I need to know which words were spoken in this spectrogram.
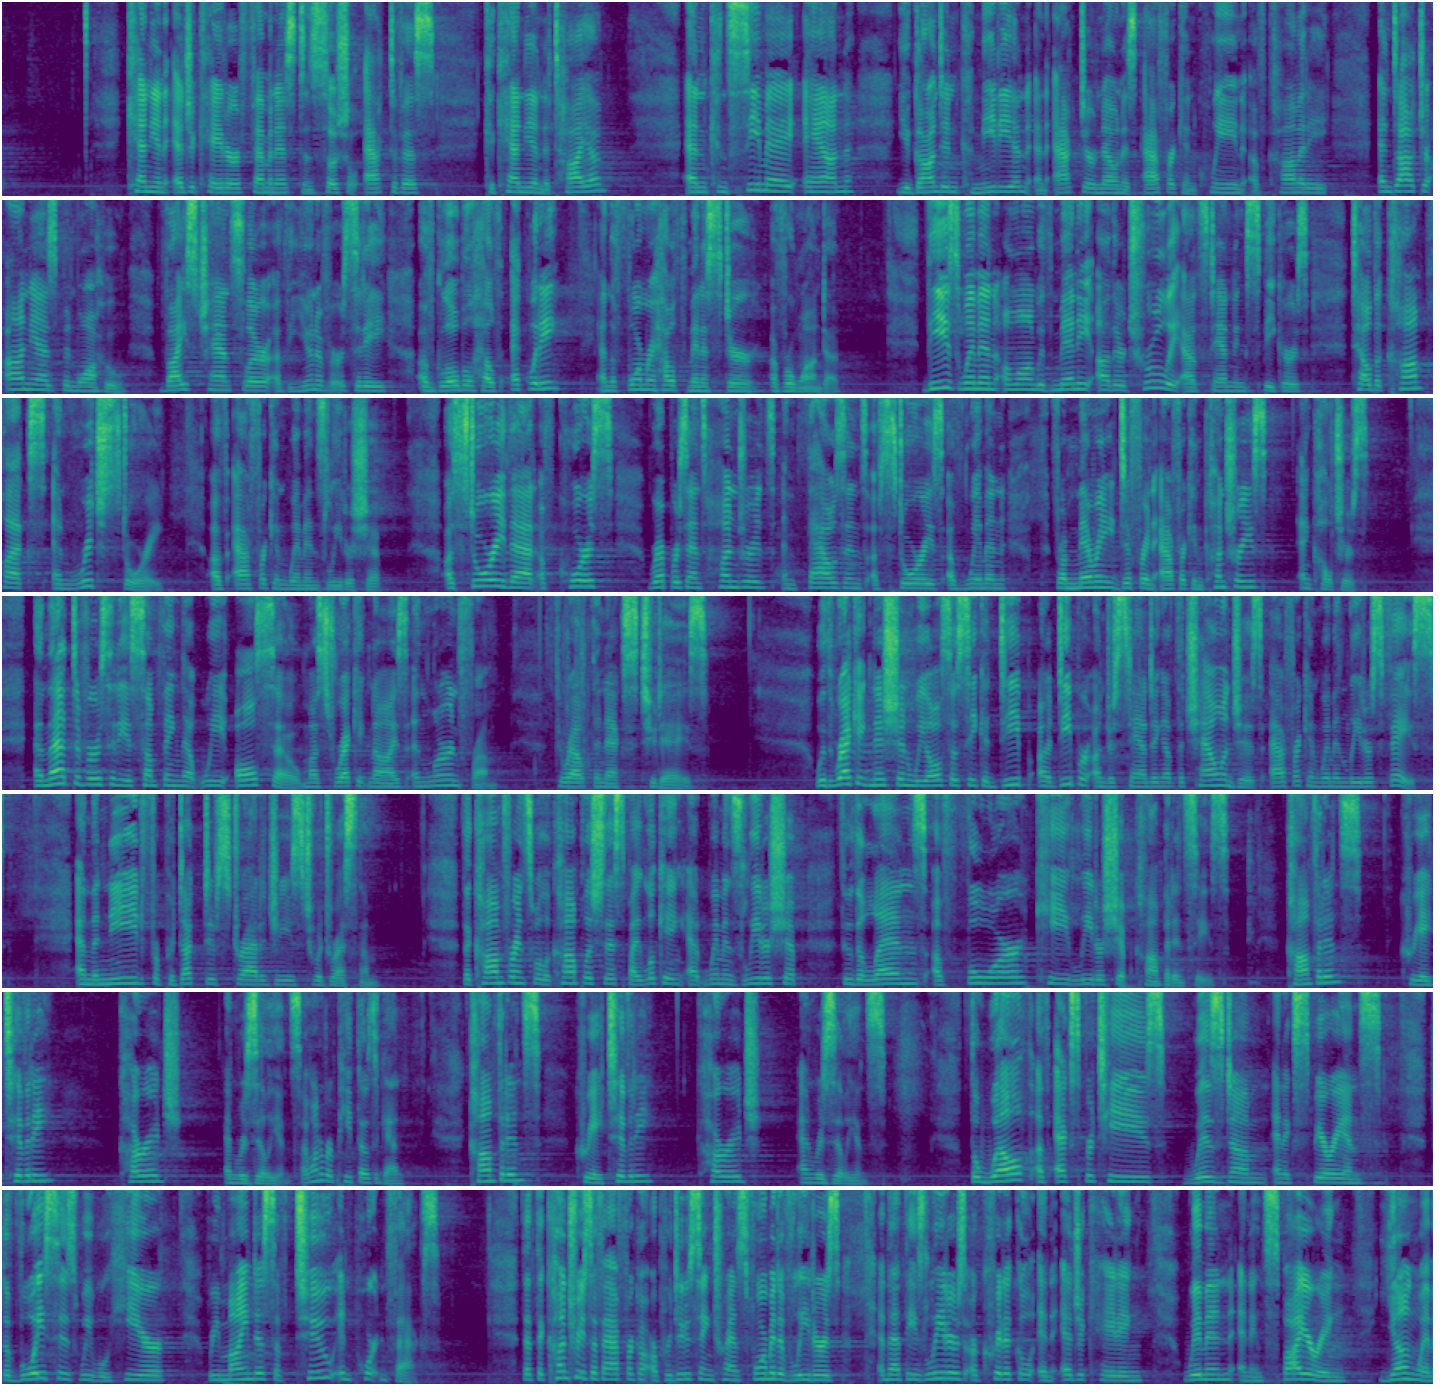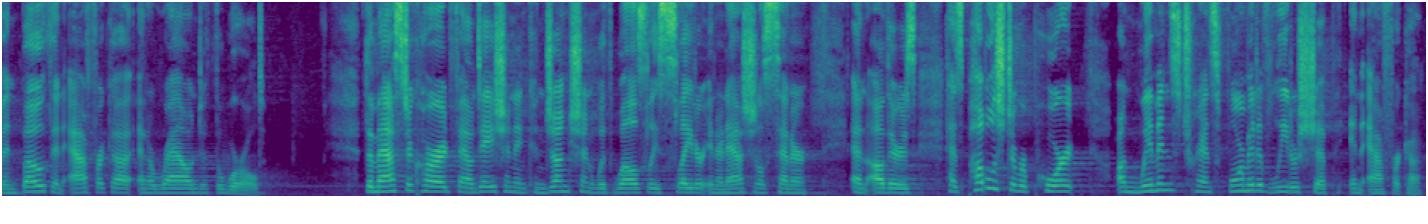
Kenyan educator, feminist, and social activist Kakenya Ntaiya, and Kansiime Anne, Ugandan comedian and actor known as African Queen of Comedy, and Dr. Agnes Binagwaho, Vice Chancellor of the University of Global Health Equity and the former Health Minister of Rwanda. These women, along with many other truly outstanding speakers, tell the complex and rich story of African women's leadership. A story that, of course, represents hundreds and thousands of stories of women from many different African countries and cultures. And that diversity is something that we also must recognize and learn from throughout the next two days. With recognition, we also seek a, deep, a deeper understanding of the challenges African women leaders face and the need for productive strategies to address them. The conference will accomplish this by looking at women's leadership through the lens of four key leadership competencies confidence, creativity, courage, and resilience. I want to repeat those again confidence, creativity, courage, and resilience. The wealth of expertise, wisdom, and experience, the voices we will hear, remind us of two important facts that the countries of Africa are producing transformative leaders, and that these leaders are critical in educating women and inspiring young women both in Africa and around the world. The MasterCard Foundation, in conjunction with Wellesley Slater International Center and others, has published a report on women's transformative leadership in Africa.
